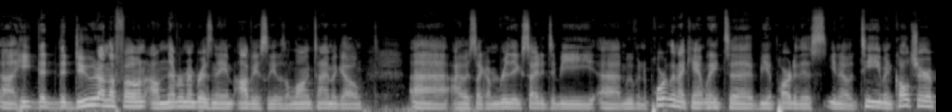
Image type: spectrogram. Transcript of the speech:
Uh, he the the dude on the phone. I'll never remember his name. Obviously, it was a long time ago. Uh, I was like, I'm really excited to be uh, moving to Portland. I can't wait to be a part of this, you know, team and culture.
